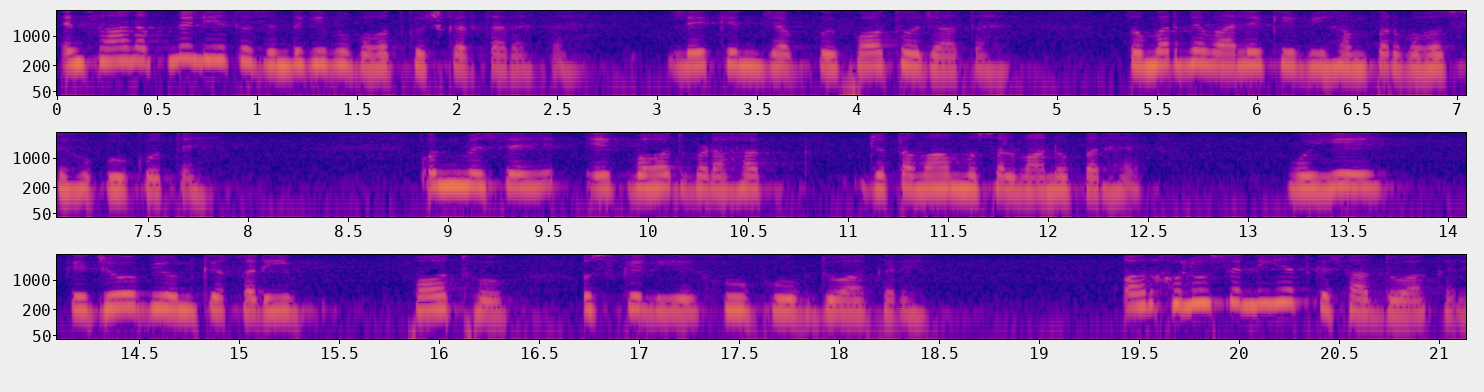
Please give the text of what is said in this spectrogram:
انسان اپنے لیے تو زندگی میں بہت کچھ کرتا رہتا ہے، لیکن جب کوئی فوت ہو جاتا ہے تو مرنے والے کے بھی ہم پر بہت سے حقوق ہوتے ہیں۔ ان میں سے ایک بہت بڑا حق جو تمام مسلمانوں پر ہے، وہ یہ کہ جو بھی ان کے قریب فوت ہو، اس کے لیے خوب خوب دعا کرے اور خلوص نیت کے ساتھ دعا کرے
